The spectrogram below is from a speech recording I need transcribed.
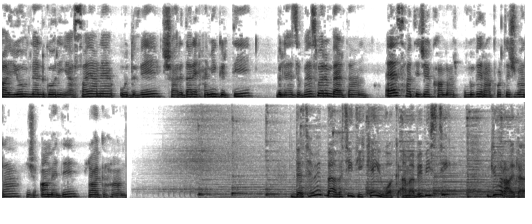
qayyûm ne li gorî yasayan e û divê şaredarê hemî girtî bi lezûbez werin berdan. Ez Hatice Kamer û vê raportê ji we re ji Amedê ragihand. دەتەوێت بابەتی دیکەی وەک ئەمە ببیستی؟ گۆڕایرە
